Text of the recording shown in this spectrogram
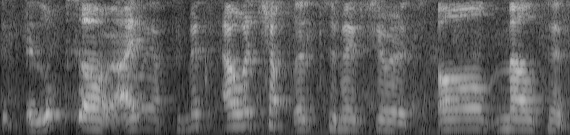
It, it looks alright. We have to mix our chocolate to make sure it's all melted.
